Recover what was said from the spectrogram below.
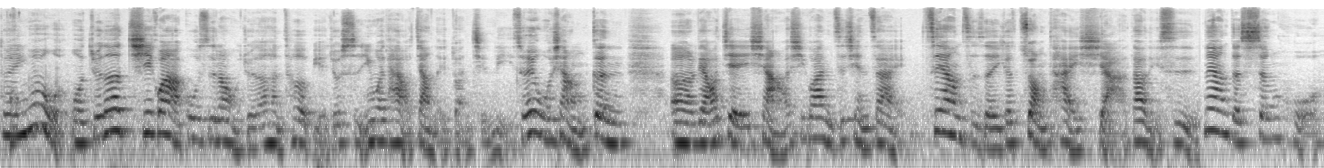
对，因为我我觉得西瓜的故事让我觉得很特别，就是因为他有这样的一段经历，所以我想更呃了解一下西瓜，你之前在这样子的一个状态下，到底是那样的生活，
